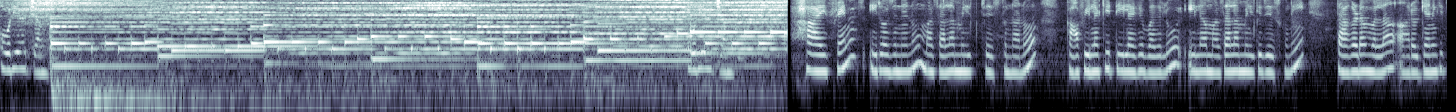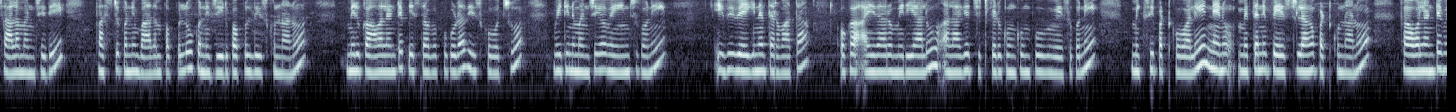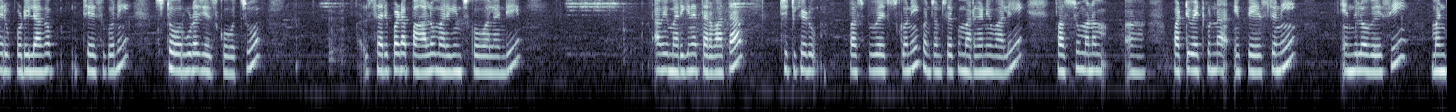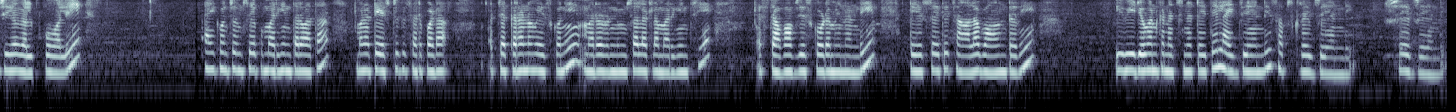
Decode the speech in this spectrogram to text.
Audio Jungle. Audio Jungle. Hi friends ఈరోజు నేను masala milk చేస్తున్నాను కాఫీలకి టీలకి బదులు ఇలా మసాలా మిల్క్ చేసుకుని తాగడం వల్ల ఆరోగ్యానికి చాలా మంచిది ఫస్ట్ కొన్ని బాదం పప్పులు కొన్ని జీడిపప్పులు తీసుకున్నాను మీరు కావాలంటే పిస్తా పప్పు కూడా తీసుకోవచ్చు వీటిని మంచిగా వేయించుకొని ఇవి వేగిన తర్వాత ఒక ఐదారు మిరియాలు అలాగే చిటికెడు కుంకుమ పువ్వు వేసుకొని మిక్సీ పట్టుకోవాలి. నేను మెత్తని పేస్ట్ లాగా పట్టుకున్నాను. కావాలంటే మీరు పొడిలాగా చేసుకొని స్టోర్ కూడా చేసుకోవచ్చు. సరిపడా పాలు మరిగించుకోవాలండి. అవి మరిగిన తర్వాత చిటికెడు పసుపు వేసుకొని కొంచెం సేపు మరగనివ్వాలి. ఫస్ట్ మనం పట్టి పెట్టుకున్న ఈ పేస్ట్ని ఇందులో వేసి మంచిగా కలుపుకోవాలి. అవి కొంచెం సేపు మరిగిన తర్వాత మన టేస్ట్కి సరిపడా చక్కెరను వేసుకొని మరో రెండు నిమిషాలు అట్లా మరిగించి స్టవ్ ఆఫ్ చేసుకోవడమేనండి. టేస్ట్ అయితే చాలా బాగుంటుంది. ఈ వీడియో కనుక నచ్చినట్టయితే లైక్ చేయండి సబ్స్క్రైబ్ చేయండి షేర్ చేయండి.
